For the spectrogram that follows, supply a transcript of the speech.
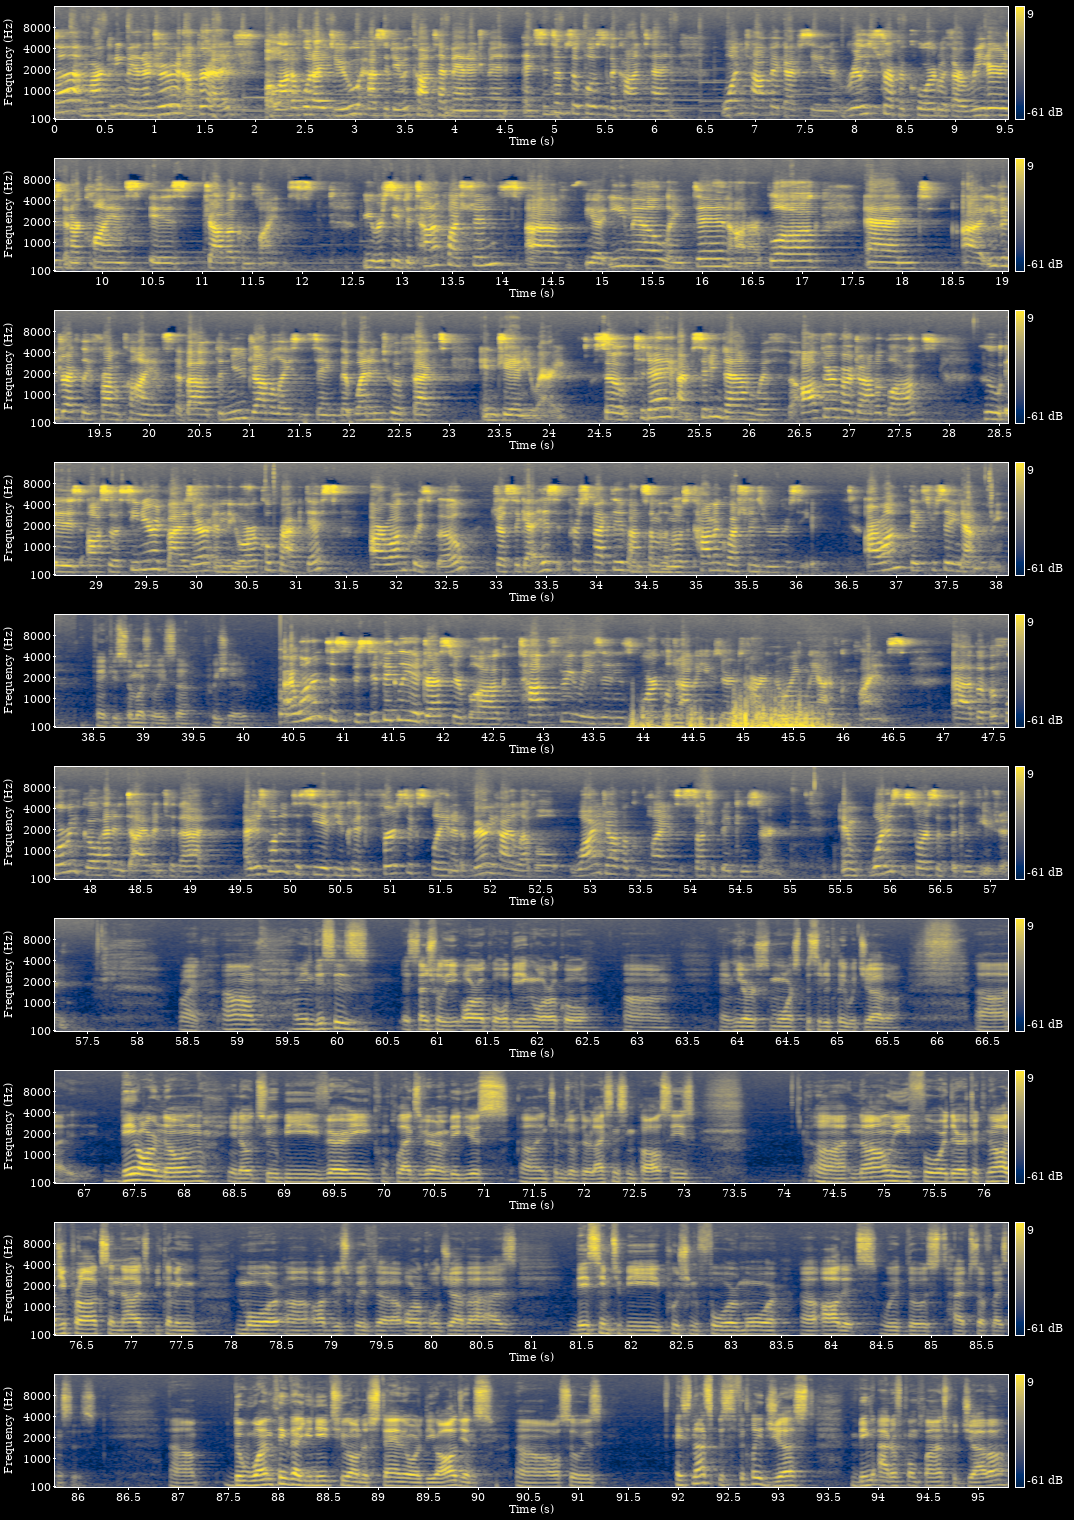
I'm a marketing manager at UpperEdge. A lot of what I do has to do with content management, and since I'm so close to the content, one topic I've seen that really struck a chord with our readers and our clients is Java compliance. We received a ton of questions uh, via email, LinkedIn, on our blog, and uh, even directly from clients about the new Java licensing that went into effect in January. So today I'm sitting down with the author of our Java blogs, who is also a senior advisor in the Oracle practice, Arwan Couesbot, just to get his perspective on some of the most common questions we receive. Arwan, thanks for sitting down with me. Thank you so much, Lisa. Appreciate it. I wanted to specifically address your blog, Top Three Reasons Oracle Java Users Are Annoyingly Out of Compliance. Uh, but before we go ahead and dive into that, I just wanted to see if you could first explain at a very high level why Java compliance is such a big concern and what is the source of the confusion? Right. Um, I mean, this is essentially Oracle being Oracle, um, and here's more specifically with Java. Uh, they are known, you know, to be very complex, very ambiguous uh, in terms of their licensing policies. Uh, not only for their technology products, and now it's becoming more uh, obvious with uh, Oracle Java as they seem to be pushing for more uh, audits with those types of licenses. Um, the one thing that you need to understand, or the audience also, is it's not specifically just being out of compliance with Java,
